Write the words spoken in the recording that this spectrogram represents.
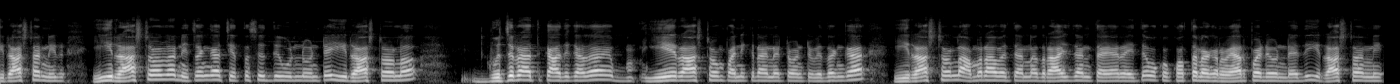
ఈ రాష్ట్రాన్ని ఈ రాష్ట్రంలో నిజంగా చిత్తశుద్ధి ఉండి ఉంటే ఈ రాష్ట్రంలో గుజరాత్ కాదు కదా ఏ రాష్ట్రం పనికిరానటువంటి విధంగా ఈ రాష్ట్రంలో అమరావతి అన్నది రాజధాని తయారైతే ఒక కొత్త నగరం ఏర్పడి ఉండేది ఈ రాష్ట్రాన్ని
